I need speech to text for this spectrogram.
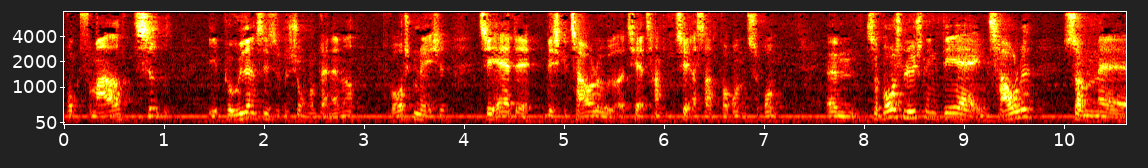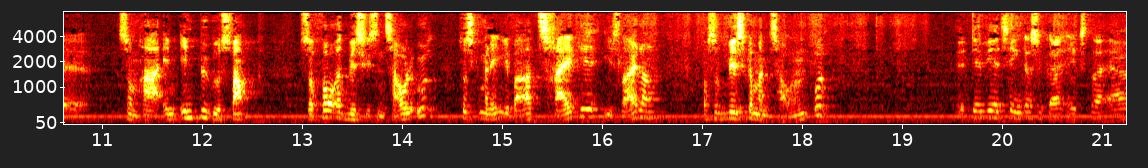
brugt for meget tid i, på uddannelsesinstitutioner, blandt andet på vores gymnasie, til at øh, viske tavler ud og til at transportere sig fra rum til rum. Øhm, så vores løsning, det er en tavle, som, øh, som har en indbygget svamp. Så for at viske sin tavle ud, så skal man egentlig bare trække i slideren, og så visker man tavlen ud. Øh, det vi har tænkt os at gøre ekstra er,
